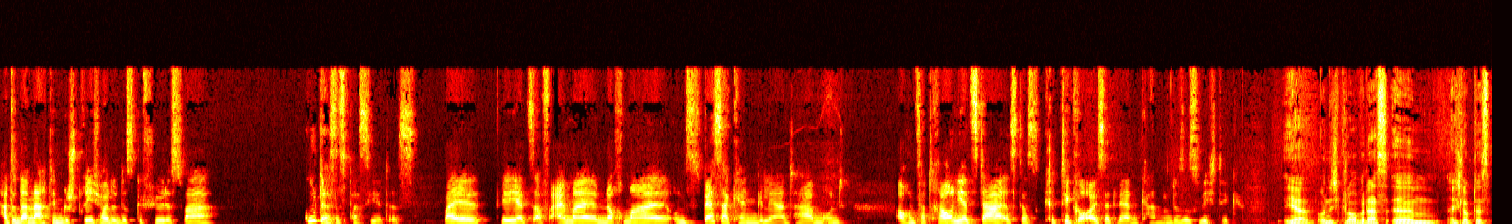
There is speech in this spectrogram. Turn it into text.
hatte dann nach dem Gespräch heute das Gefühl, es war gut, dass es passiert ist, weil wir jetzt auf einmal nochmal uns besser kennengelernt haben und auch ein Vertrauen jetzt da ist, dass Kritik geäußert werden kann. Und das ist wichtig. Ja, und ich glaube, dass, ähm, ich glaube, das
